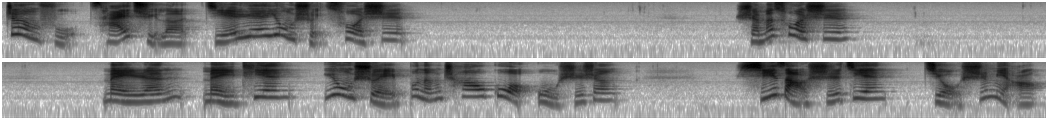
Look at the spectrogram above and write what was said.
政府采取了节约用水措施。什么措施？每人每天用水不能超过五十升，洗澡时间九十秒，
